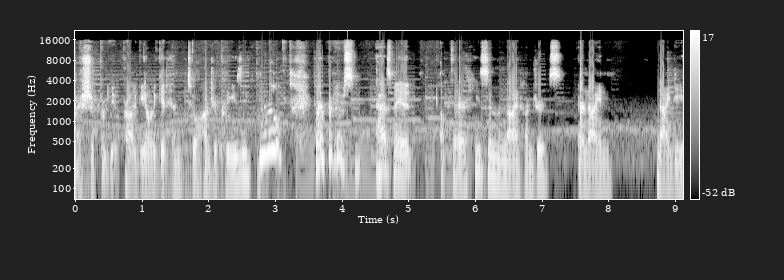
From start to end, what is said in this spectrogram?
I should pretty, probably be able to get him to 100 pretty easy. You know, Rampardos has made it up there. He's in the 900s, or 9, 90,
